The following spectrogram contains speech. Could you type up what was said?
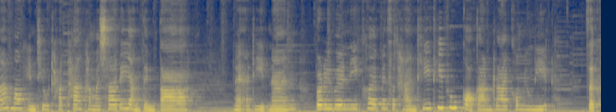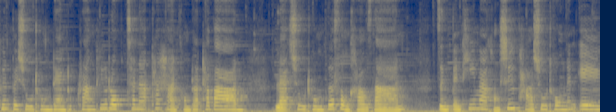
มารถมองเห็นทิวทัศน์ทางธรรมชาติได้อย่างเต็มตา ในอดีตนั้น บริเวณนี้เคยเป็นสถานที่ที่ผู้ก่อการร้ายคอมมิวนิสต์จะขึ้นไปชูธงแดงทุกครั้งที่รบชนะทหารของรัฐบาล และชูธงเพื่อส่งข่าวสาร จึงเป็นที่มาของชื่อผาชูธงนั่นเอง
